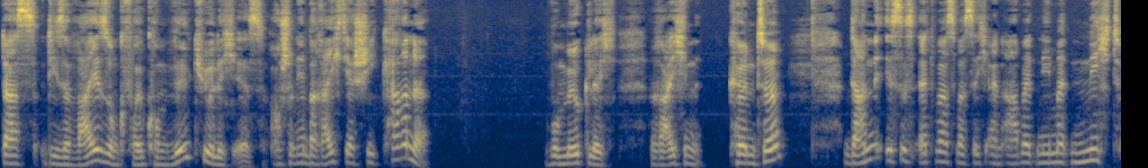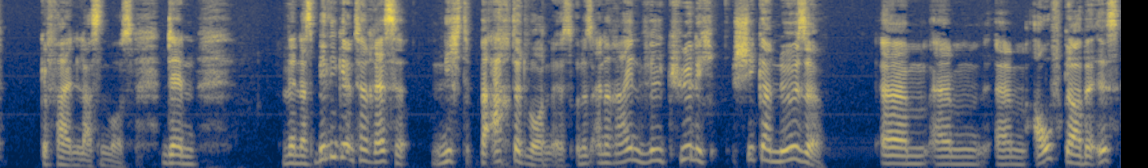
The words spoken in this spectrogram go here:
dass diese Weisung vollkommen willkürlich ist, auch schon im Bereich der Schikane womöglich reichen könnte, dann ist es etwas, was sich ein Arbeitnehmer nicht gefallen lassen muss. Denn wenn das billige Interesse nicht beachtet worden ist und es eine rein willkürlich schikanöse ähm, ähm, ähm, Aufgabe ist,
